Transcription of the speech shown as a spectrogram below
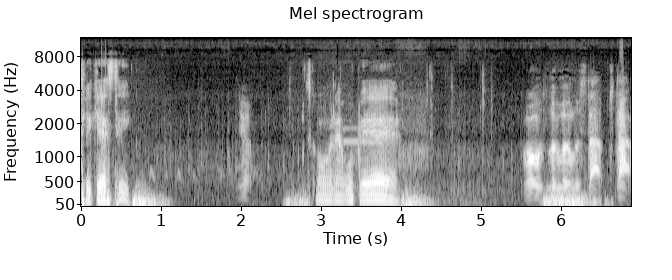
Tick ST. Yep. Let's go in there and whoop their ass. Oh, look, look, look, stop, stop.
